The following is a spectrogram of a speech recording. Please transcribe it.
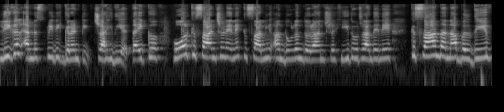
ਲੀਗਲ ਐਮਐਸਪੀ ਦੀ ਗਾਰੰਟੀ ਚਾਹੀਦੀ ਹੈ। ਤਾਂ ਇੱਕ ਹੋਰ ਕਿਸਾਨ ਕਿਸਾਨ ਜਿਹੜੇ ਨੇ ਕਿਸਾਨੀ ਅੰਦੋਲਨ ਦੌਰਾਨ ਸ਼ਹੀਦ ਹੋ ਜਾਂਦੇ ਨੇ। ਕਿਸਾਨ ਦਾ ਨਾਮ ਬਲਦੇਵ,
